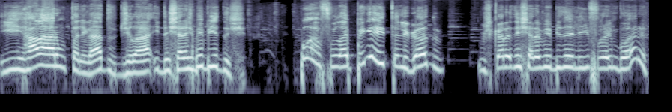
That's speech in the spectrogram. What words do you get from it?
e ralaram, tá ligado? De lá e deixaram as bebidas. Porra, fui lá e peguei, tá ligado? Os caras deixaram a bebida ali e foram embora.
